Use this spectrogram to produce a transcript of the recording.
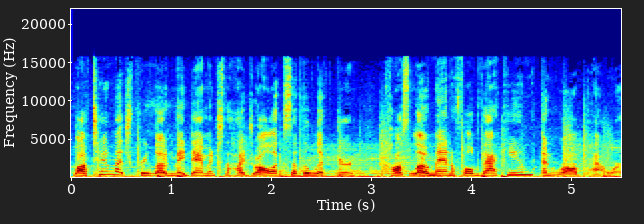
while too much preload may damage the hydraulics of the lifter, cause low manifold vacuum, and rob power.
